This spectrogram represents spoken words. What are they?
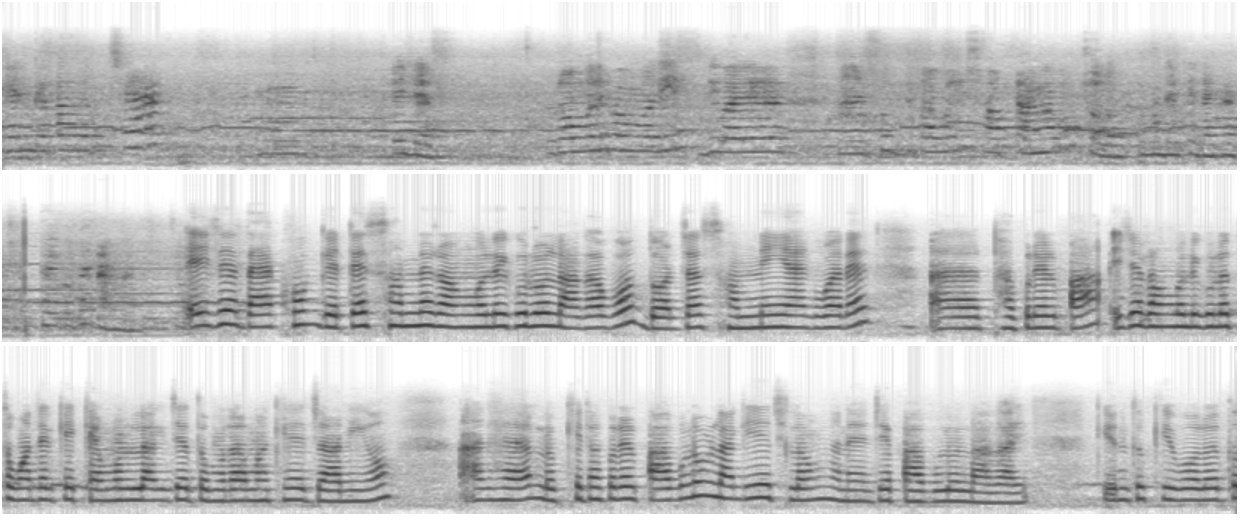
মেন ব্যাপার হচ্ছে এই যে রঙ্গলি ফঙ্গলি শুভ দীপাবলি সব টাঙাবো, চলো তোমাদেরকে দেখাচ্ছি কোথায় কোথায় টাঙাচ্ছি এই যে দেখো, গেটের সামনে রঙ্গোলিগুলো লাগাবো, দরজার সামনেই একবারে ঠাকুরের পা। এই যে রঙ্গোলিগুলো তোমাদেরকে কেমন লাগছে তোমরা আমাকে জানিও। আর হ্যাঁ লক্ষ্মী ঠাকুরের পাগুলোও লাগিয়েছিলাম মানে যে পাগুলো লাগাই। কিন্তু কি বলতো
